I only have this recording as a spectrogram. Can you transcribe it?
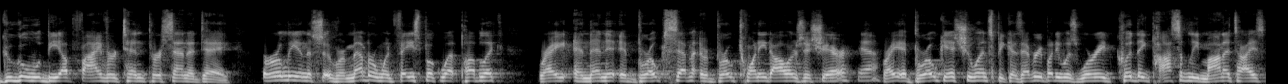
Google would be up five or 10% a day. Early in the, remember when Facebook went public? right? And then it, it, broke seven, it broke twenty dollars a share, yeah. right? It broke issuance because everybody was worried could they possibly monetize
